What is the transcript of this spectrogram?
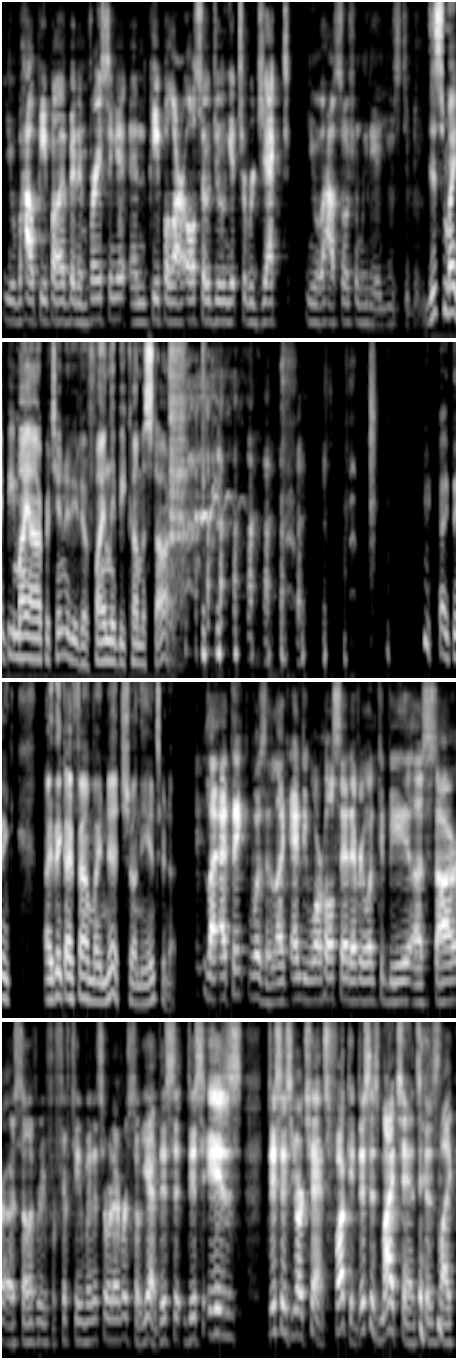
you know, how people have been embracing it, and people are also doing it to reject you know how social media used to be. This might be my opportunity to finally become a star. I think I think I found my niche on the internet. Like I think was it like Andy Warhol said, everyone could be a star, a celebrity for 15 minutes or whatever. So yeah, this this is this is your chance. Fuck it, this is my chance because like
